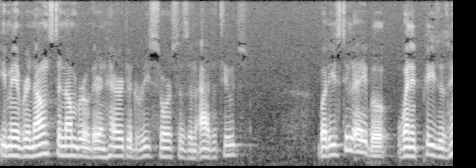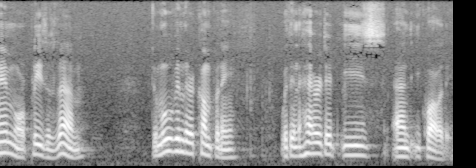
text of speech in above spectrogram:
He may have renounced a number of their inherited resources and attitudes, but he's still able, when it pleases him or pleases them, to move in their company with inherited ease and equality.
